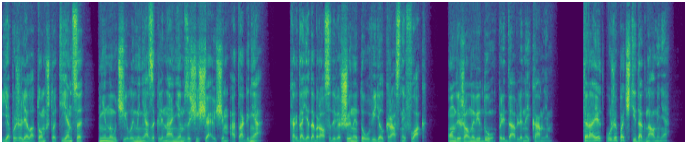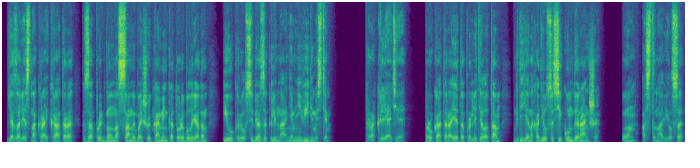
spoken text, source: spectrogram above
Я пожалел о том, что Тьенца не научила меня заклинаниям, защищающим от огня. Когда я добрался до вершины, то увидел красный флаг. Он лежал на виду, придавленный камнем. Тераэт уже почти догнал меня. Я залез на край кратера, запрыгнул на самый большой камень, который был рядом, и укрыл себя заклинанием невидимости. Проклятие! Рука Тераэта пролетела там, где я находился секунды раньше. Он остановился,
